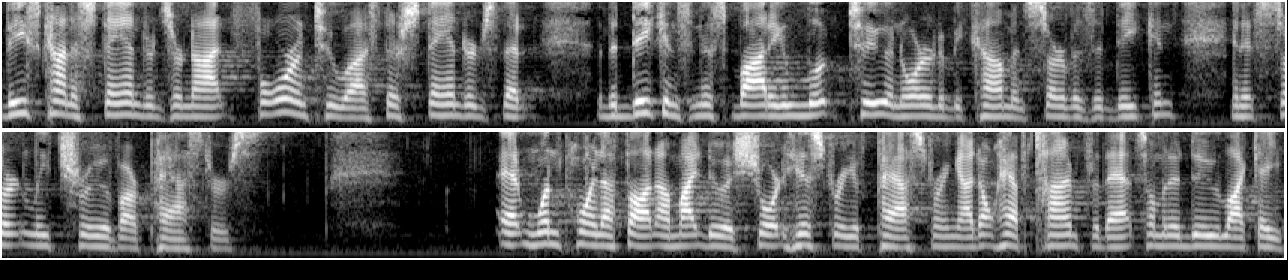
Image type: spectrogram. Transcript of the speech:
These kind of standards are not foreign to us. They're standards that the deacons in this body look to in order to become and serve as a deacon. And it's certainly true of our pastors. At one point, I thought I might do a short history of pastoring. I don't have time for that, so I'm going to do like a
